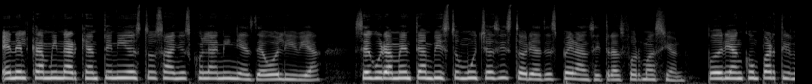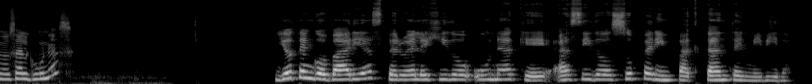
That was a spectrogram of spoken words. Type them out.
en el caminar que han tenido estos años con la niñez de Bolivia, seguramente han visto muchas historias de esperanza y transformación. ¿Podrían compartirnos algunas? Yo tengo varias, pero he elegido una que ha sido súper impactante en mi vida.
